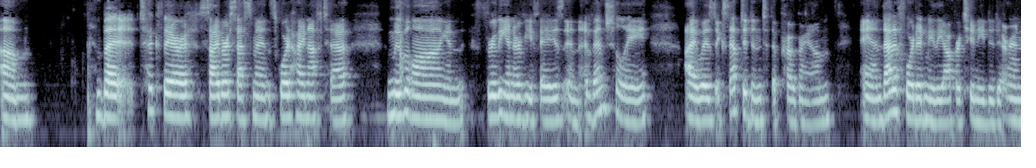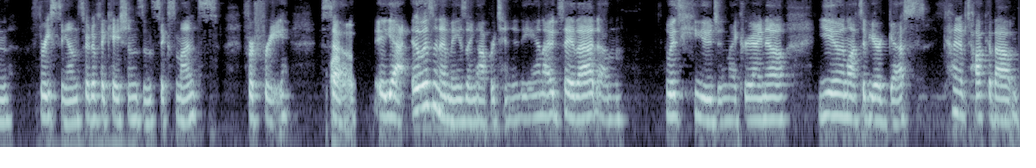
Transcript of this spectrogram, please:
Um, but took their cyber assessment, scored high enough to move along and through the interview phase. And eventually, I was accepted into the program. And that afforded me the opportunity to earn three SANS certifications in six months for free. So, wow. yeah, it was an amazing opportunity. And I'd say that um, it was huge in my career. I know you and lots of your guests kind of talk about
